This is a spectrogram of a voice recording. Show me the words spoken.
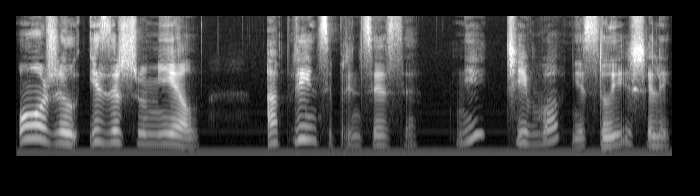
ожил и зашумел, а принц и принцесса ничего не слышали.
